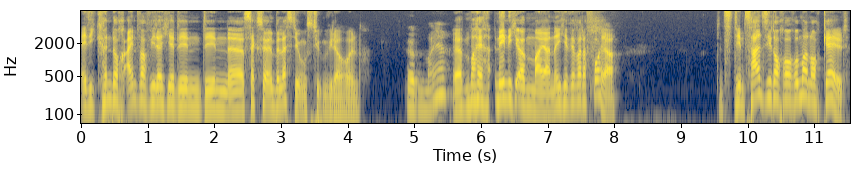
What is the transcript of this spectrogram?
Ey, die können doch einfach wieder hier den, den äh, sexuellen Belästigungstypen wiederholen. Urban Meyer? Urban Meyer. Nee, nicht Urban Meyer, ne? Hier, wer war da vorher? Dem, dem zahlen sie doch auch immer noch Geld.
